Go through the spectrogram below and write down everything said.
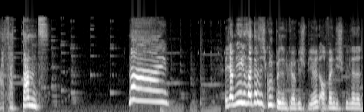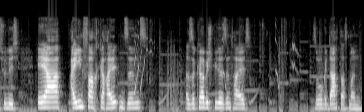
Ach, verdammt! Nein! Ich habe nie gesagt, dass ich gut bin in Kirby-Spielen, auch wenn die Spiele natürlich eher einfach gehalten sind. Also Kirby-Spiele sind halt so gedacht, dass man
